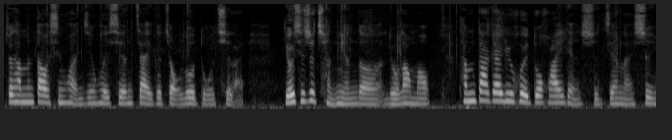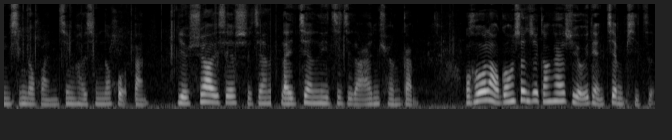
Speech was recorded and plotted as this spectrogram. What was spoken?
就他们到新环境会先在一个角落躲起来，尤其是成年的流浪猫，他们大概率会多花一点时间来适应新的环境和新的伙伴，也需要一些时间来建立自己的安全感。我和我老公甚至刚开始有一点贱皮子，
